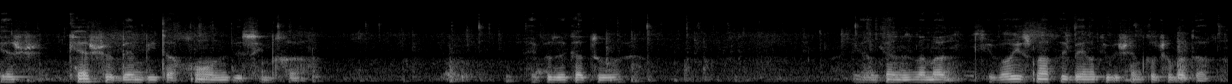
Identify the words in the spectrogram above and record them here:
יש קשר בין ביטחון ושמחה. איפה זה כתוב? גם כן למה, כי בוא ישמח ליבנו כי בשם קודשו בטחנו.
